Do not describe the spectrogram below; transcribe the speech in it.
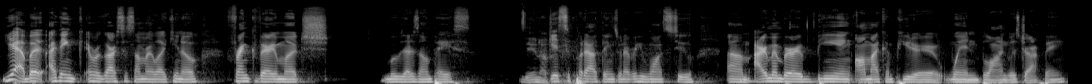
yeah, but I think in regards to summer, like you know, Frank very much moves at his own pace. You know, Gets to put out things whenever he wants to. Um, I remember being on my computer when Blonde was dropping,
